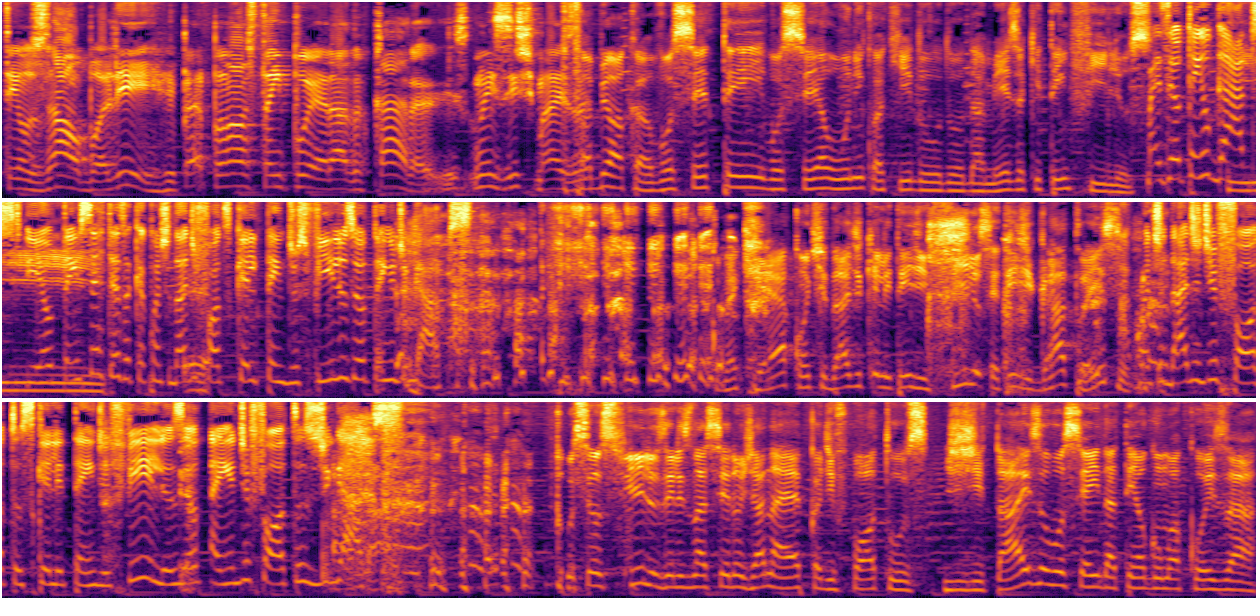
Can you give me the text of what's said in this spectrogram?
tem os álbuns ali. Nossa, tá empoeirado. Cara, isso não existe mais, né? Fabioca, você tem. Você é o único aqui do, do- da mesa que tem filhos. Mas eu tenho gatos. E... E- eu tenho certeza que a quantidade É. de fotos que ele tem dos filhos, eu tenho de gatos. Como é que é? A quantidade que ele tem de filhos, você tem de gato, é isso? A quantidade de fotos que ele tem de filhos, eu tenho de fotos de gatos. Os seus filhos, eles nasceram já na época de fotos digitais ou você ainda tem alguma coisa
